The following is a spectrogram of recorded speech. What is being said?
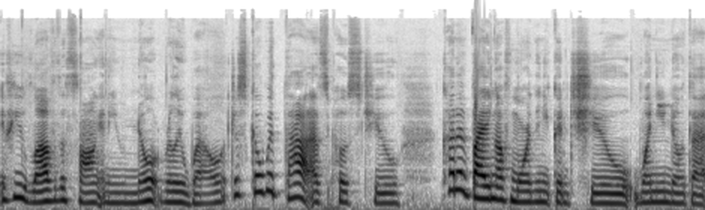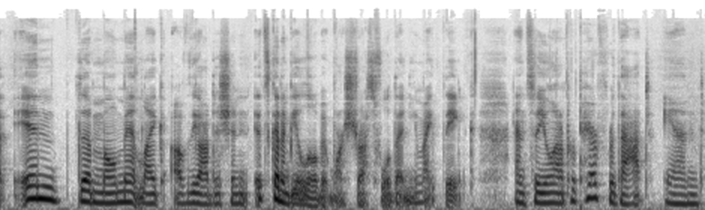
if you love the song and you know it really well, just go with that as opposed to kind of biting off more than you can chew when you know that in the moment like of the audition it's going to be a little bit more stressful than you might think. And so you want to prepare for that and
